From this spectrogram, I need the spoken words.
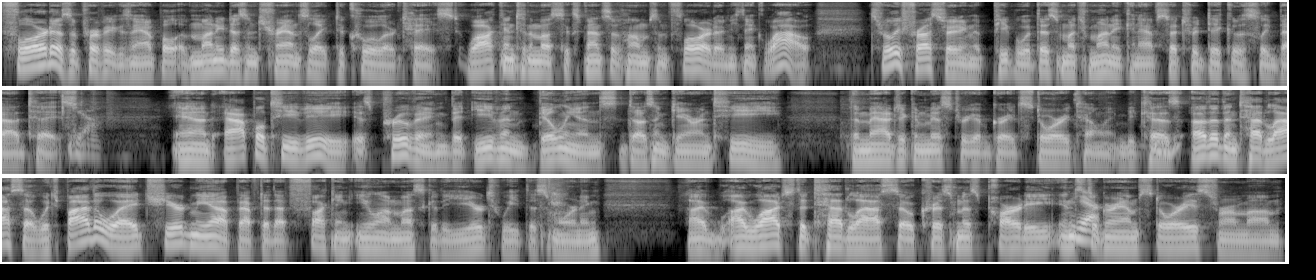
Florida is a perfect example of money doesn't translate to cooler taste. Walk into the most expensive homes in Florida and you think, wow, it's really frustrating that people with this much money can have such ridiculously bad taste. Yeah. And Apple TV is proving that even billions doesn't guarantee the magic and mystery of great storytelling. Because other than Ted Lasso, which by the way cheered me up after that fucking Elon Musk of the year tweet this morning, I, I watched the Ted Lasso Christmas party Instagram stories from um,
